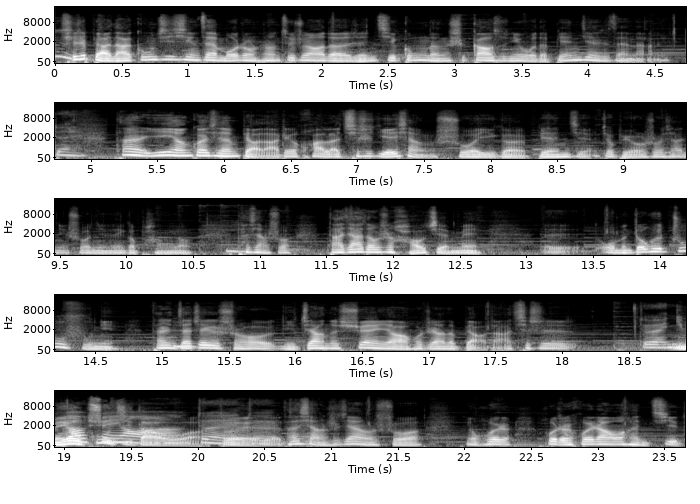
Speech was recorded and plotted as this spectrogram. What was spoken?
嗯，其实表达攻击性在某种程度最重要的人际功能是告诉你我的边界是在哪里。对。但是阴阳怪气人表达这个话来，其实也想说一个边界。就比如说像你说你那个朋友，他想说大家都是好姐妹，呃，我们都会祝福你。但是你在这个时候，你这样的炫耀或这样的表达，其实对你没有顾及到我。对对对，他想是这样说，或者或者会让我很嫉妒。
